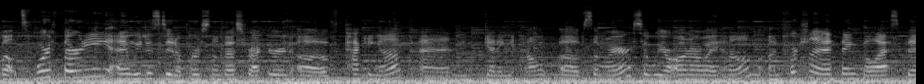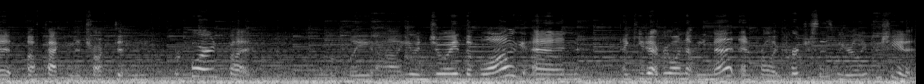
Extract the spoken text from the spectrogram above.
Well, it's 4.30 and we just did a personal best record of packing up and getting out of somewhere. So we are on our way home. Unfortunately, I think the last bit of packing the truck didn't record, but hopefully uh, you enjoyed the vlog and thank you to everyone that we met and for all your purchases. We really appreciate it.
